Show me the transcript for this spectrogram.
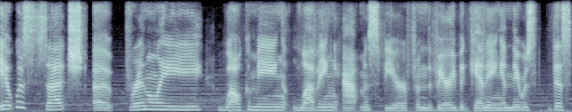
It was such a friendly, welcoming, loving atmosphere from the very beginning. And there was this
